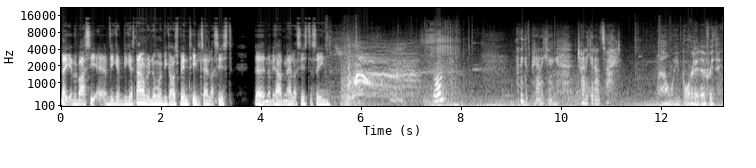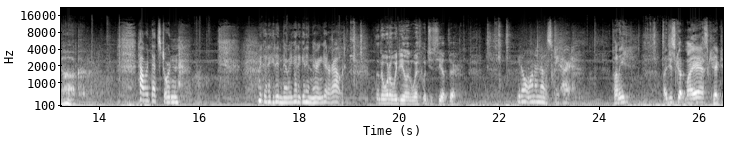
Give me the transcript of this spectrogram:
Nej, jeg vil bare sige, at vi kan, vi kan snakke om det nu, men vi kan også vente helt til allersidst, øh, når vi har den aller sidste scene. Mom? I think it's panicking, trying to get outside. Well, we boarded everything up. Howard, that's Jordan. We gotta get in there. We gotta get in there and get her out. Linda, what are we dealing with? What'd you see up there? You don't want to know, sweetheart. Honey, I just got my ass kicked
